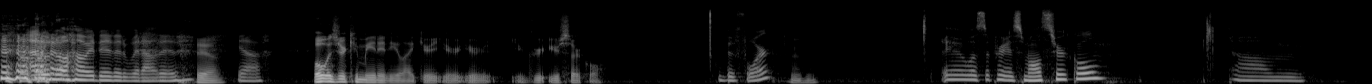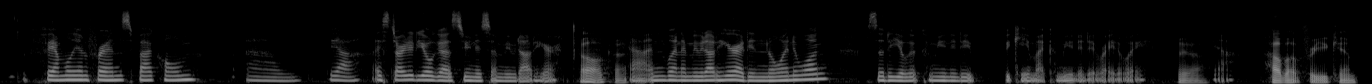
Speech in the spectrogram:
I don't know how I did it without it. Yeah. Yeah. What was your community like? Your your your your gr- your circle. Before, Mm-hmm. it was a pretty small circle. Um, family and friends back home. Um, yeah, I started yoga as soon as I moved out here. Oh, okay. Yeah, and when I moved out here, I didn't know anyone, so the yoga community became my community right away. Yeah. Yeah. How about for you, Kim?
